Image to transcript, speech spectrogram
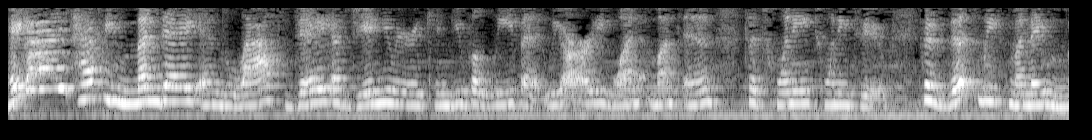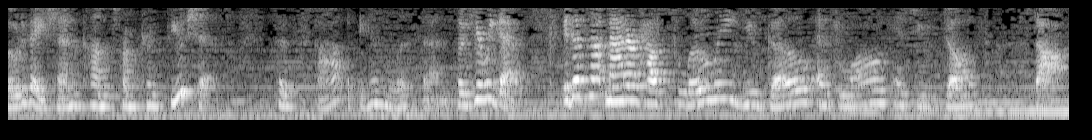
Hey guys, happy Monday and last day of January. Can you believe it? We are already one month in to 2022. So this week's Monday motivation comes from Confucius. So stop and listen. So here we go. It does not matter how slowly you go as long as you don't stop.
